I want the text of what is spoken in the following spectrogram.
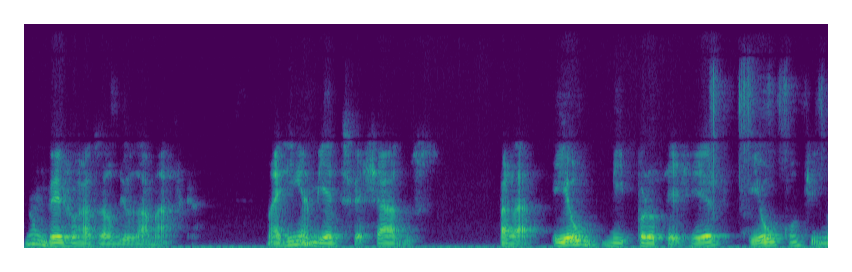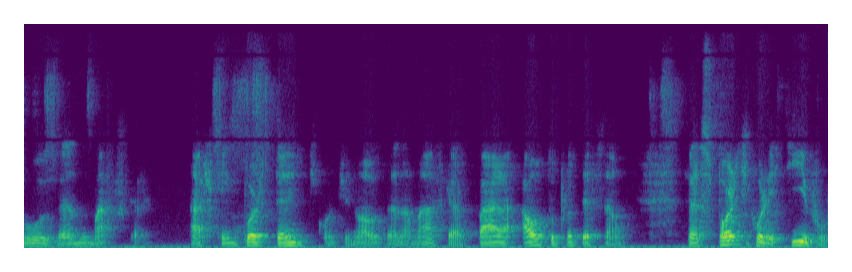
não vejo razão de usar máscara, mas em ambientes fechados, para eu me proteger, eu continuo usando máscara. Acho que é importante continuar usando a máscara para autoproteção. Transporte coletivo,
